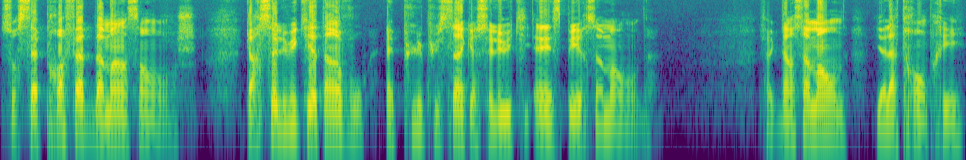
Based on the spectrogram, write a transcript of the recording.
sur ces prophètes de mensonges, car celui qui est en vous est plus puissant que celui qui inspire ce monde. Fait que dans ce monde, il y a la tromperie, et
